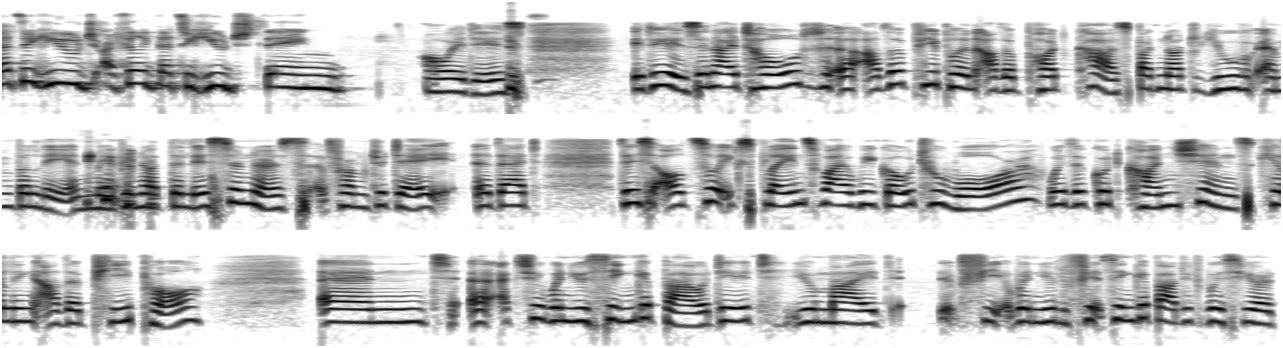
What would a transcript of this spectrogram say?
That's a huge, I feel like that's a huge thing. Oh, it is. It is, and I told uh, other people in other podcasts, but not you, Amberly, and maybe not the listeners from today, uh, that this also explains why we go to war with a good conscience, killing other people. And uh, actually, when you think about it, you might feel, when you think about it with your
